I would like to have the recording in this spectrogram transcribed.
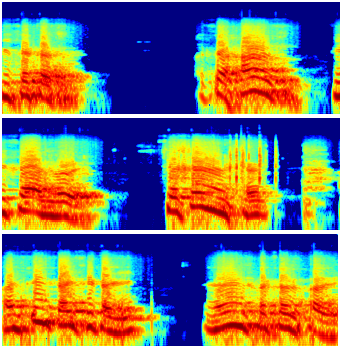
तिथे करतात आता हा तिचा अनुभव आहे. त्याच्यानंतर आणखीन काही ठिकाणी नवीन प्रकल्प आहे.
